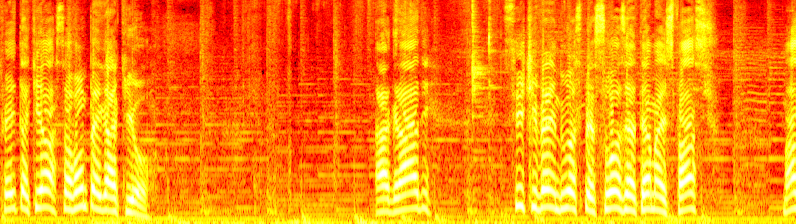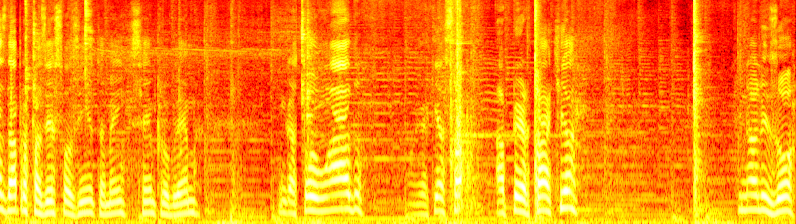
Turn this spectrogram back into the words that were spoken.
Feito aqui, ó, só vamos pegar aqui, ó, a grade. Se tiver em duas pessoas é até mais fácil, mas dá para fazer sozinho também, sem problema. Engatou um lado, aqui é só apertar aqui, ó finalizou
